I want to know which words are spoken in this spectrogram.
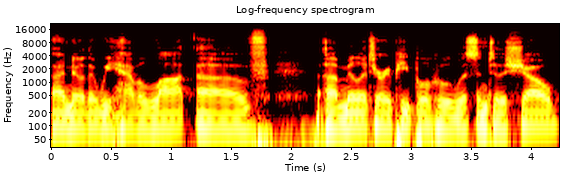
I- know that we have a lot of uh, military people who listen to the show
